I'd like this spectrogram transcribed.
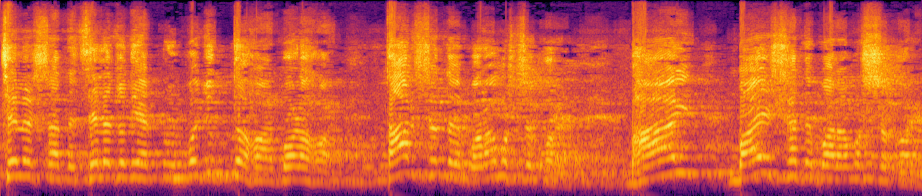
ছেলের সাথে, ছেলে যদি একটু উপযুক্ত হয়, বড় হয়, তার সাথে পরামর্শ করেন। ভাই, ভাইয়ের সাথে পরামর্শ করেন।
